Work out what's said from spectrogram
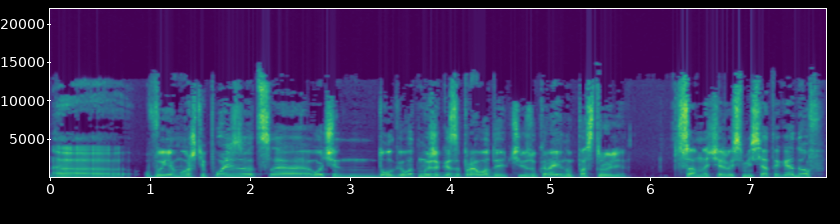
э, вы ее можете пользоваться очень долго. Вот мы же газопроводы через Украину построили в самом начале 80-х годов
